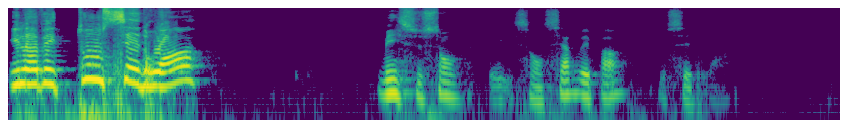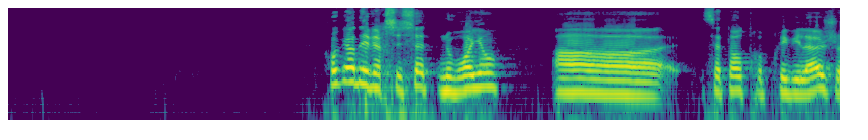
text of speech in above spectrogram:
Il avait tous ses droits, mais ils ne s'en servait pas de ses droits. Regardez verset 7, nous voyons euh, cet autre privilège.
